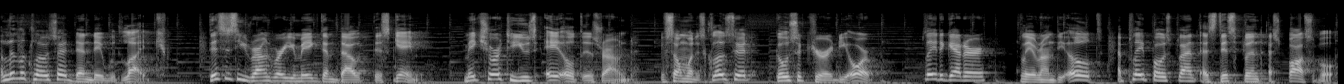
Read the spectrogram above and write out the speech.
a little closer than they would like. This is the round where you make them doubt this game. Make sure to use A ult this round. If someone is close to it, go secure the orb. Play together, play around the ult, and play post plant as disciplined as possible.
